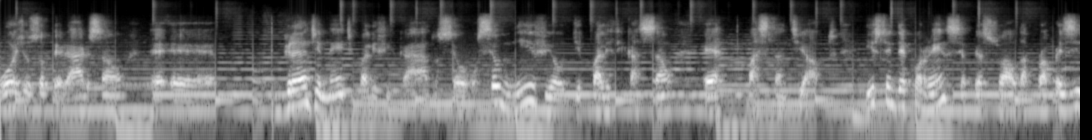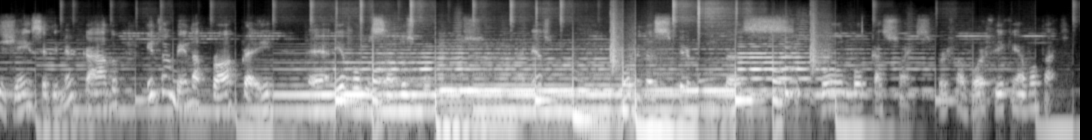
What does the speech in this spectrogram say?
Hoje os operários são é, é, grandemente qualificados, seu, o seu nível de qualificação é bastante alto. Isso em decorrência, pessoal, da própria exigência de mercado e também da própria aí, é, evolução dos produtos. Não é mesmo? Dúvidas, perguntas, colocações. Por favor, fiquem à vontade.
